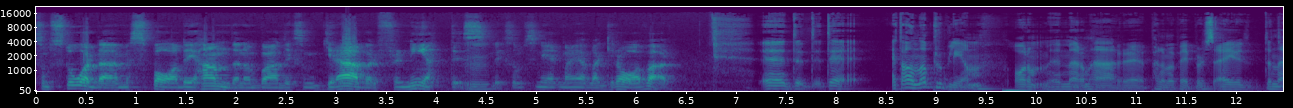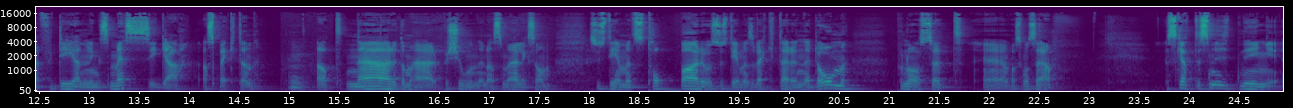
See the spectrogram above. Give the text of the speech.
som står där med spade i handen och bara liksom gräver frenetiskt liksom sina egna jävla gravar. Eh, det, det, ett annat problem de, med de här eh, Panama Papers är ju den här fördelningsmässiga aspekten. Mm. Att när de här personerna som är liksom systemets toppar och systemets väktare, när de på något sätt, eh, vad ska man säga? Skattesmitning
